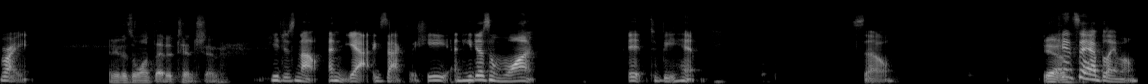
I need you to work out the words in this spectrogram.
Right. and he doesn't want that attention He does not. And yeah, exactly. He and he doesn't want it to be him. So yeah can't say I blame him.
